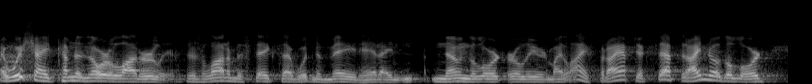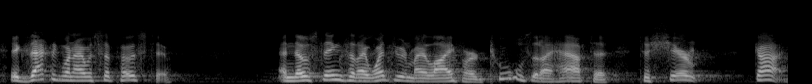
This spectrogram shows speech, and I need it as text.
I wish I had come to know the Lord a lot earlier. There's a lot of mistakes I wouldn't have made had I known the Lord earlier in my life. But I have to accept that I know the Lord exactly when I was supposed to. And those things that I went through in my life are tools that I have to, to share God.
